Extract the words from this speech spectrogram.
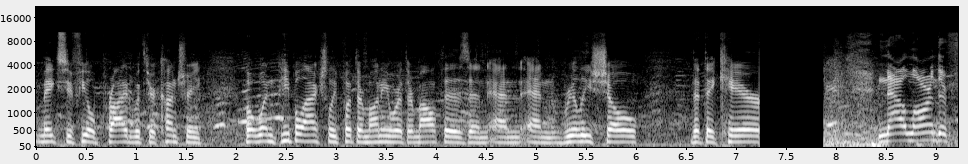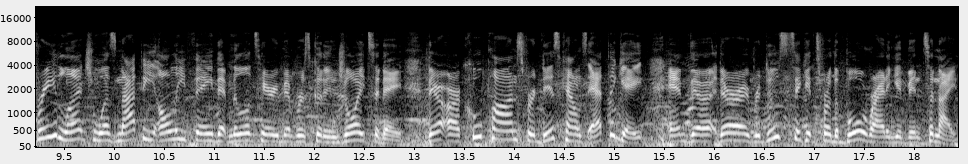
makes you feel pride with your country. But when people actually put their money where their mouth is and, and, and really show that they care. Now, Lauren, the free lunch was not the only thing that military members could enjoy today. There are coupons for discounts at the gate, and there, there are reduced tickets for the bull riding event tonight.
